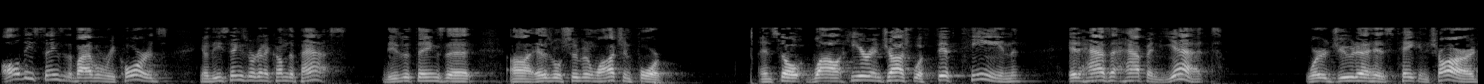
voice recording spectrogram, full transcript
All these things that the Bible records, you know, these things were going to come to pass. These are things that uh, Israel should have been watching for. And so while here in Joshua 15, it hasn't happened yet, where Judah has taken charge,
